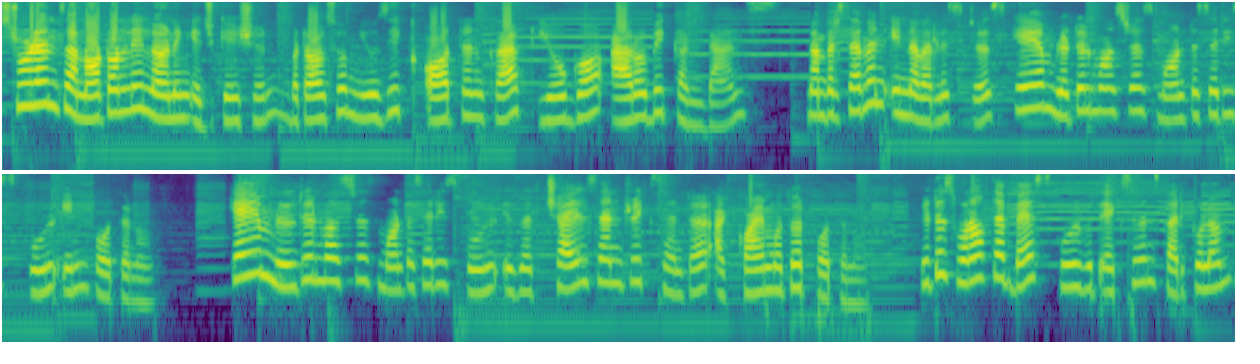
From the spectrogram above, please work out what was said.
students are not only learning education but also music, art and craft, yoga, aerobic, and dance. Number 7 in our list is KM Little Masters Montessori School in Pothano. KM Little Masters Montessori School is a child centric center at Coimbatore, Pothano. It is one of the best schools with excellent curriculum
